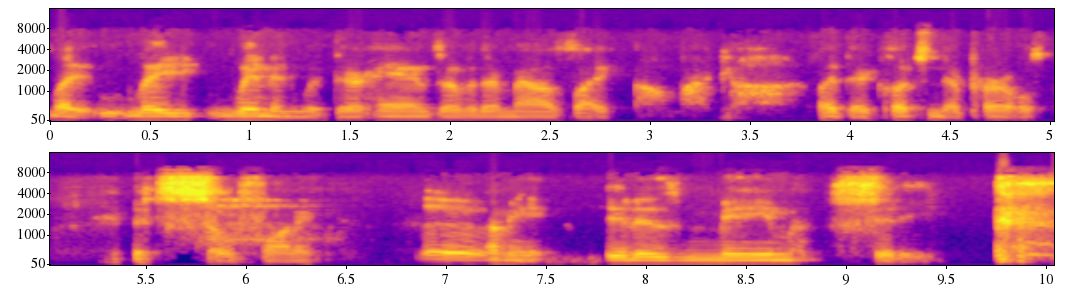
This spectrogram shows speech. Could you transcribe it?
like lay women with their hands over their mouths, like oh my god, like they're clutching their pearls. It's so funny. Dude. I mean, it is meme city. this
